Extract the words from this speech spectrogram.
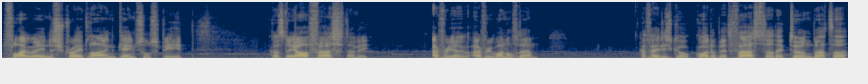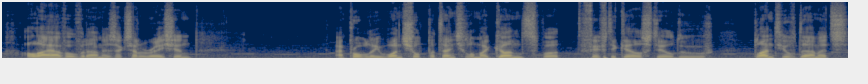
fly away in a straight line, gain some speed, because they are faster than me, every every one of them. Invaders go quite a bit faster, they turn better, all I have over them is acceleration, and probably one shot potential on my guns, but 50 cals still do plenty of damage,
